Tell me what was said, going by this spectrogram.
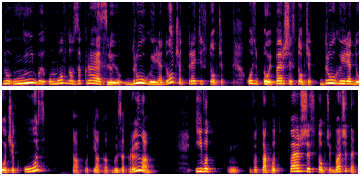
ну, ніби умовно закреслюю другий рядочок, третій стопчик. Ось, ой, перший стопчик, другий рядочок. Ось. Так, от я як би закрила. І от, от так от, перший стопчик, бачите?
